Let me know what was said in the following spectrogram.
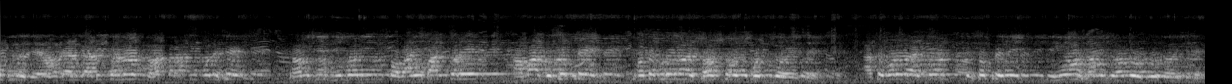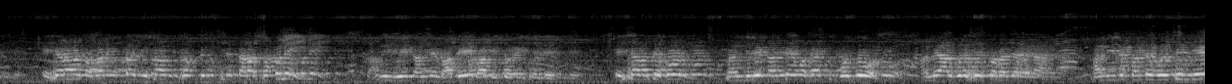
উঠু রয়েছে আমাদের জাতির জনক মহাত্মা গান্ধী বলেছে স্বামীজির জীবনী বাণী পাঠ করে, আমার দেশপ্রেম শতপুরে নয় সহস্র হয়ে পরিচিত হয়েছে। এত বড় একজন দেশপ্রেমিক, তিনিও স্বামীজি ভাবে উদ্ভূত হয়েছিলেন। এছাড়াও তদানীন্তন যেসব দেশপ্রেমিক ছিলেন, তারা সকলেই স্বামী বিবেকানন্দের ভাবে ভাবিত হয়েছিলেন। এছাড়াও দেখুন, স্বামী বিবেকানন্দের কথা কি বলব, আমি আর বলে করা যায় না। স্বামী বিবেকানন্দ বলছেন যে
